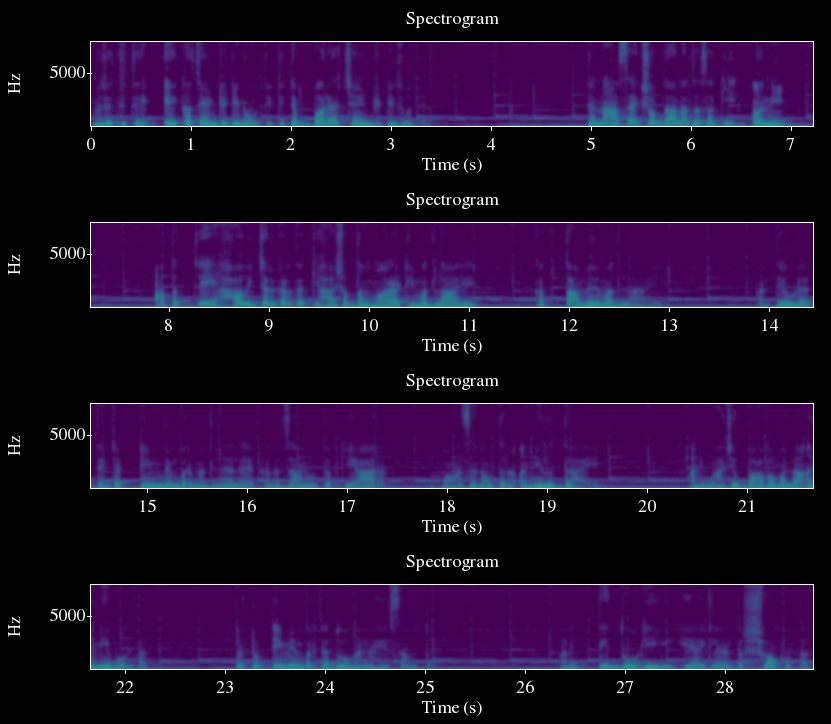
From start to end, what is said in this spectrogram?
म्हणजे तिथे एकच एंटिटी नव्हती तिथे बऱ्याचशा एंटिटीज होत्या. त्यांना असा एक शब्द आला जसा की अनी. आता ते हा विचार करतात की हा शब्द मराठीमधला आहे का तामिळमधला आहे? आणि तेवढ्यात त्यांच्या टीम मेंबरमधल्या एकाला जाणवतं की यार माझं नाव तर अनिरुद्ध आहे. आणि माझे बाबा मला अनी बोलतात. तर तो टीम मेंबर त्या दोघांना हे सांगतो. आणि ते दोघेही हे ऐकल्यानंतर शॉक होतात.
